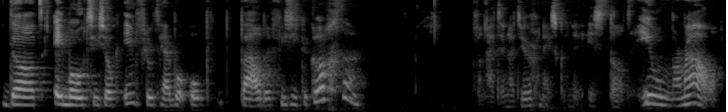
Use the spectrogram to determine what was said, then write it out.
Dat emoties ook invloed hebben op bepaalde fysieke klachten. Vanuit de natuurgeneeskunde is dat heel normaal.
